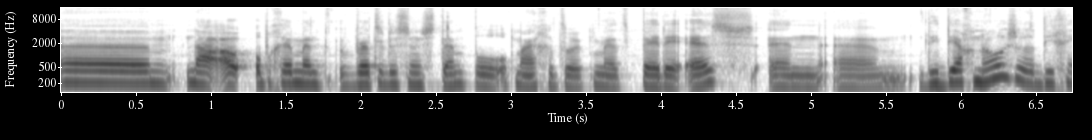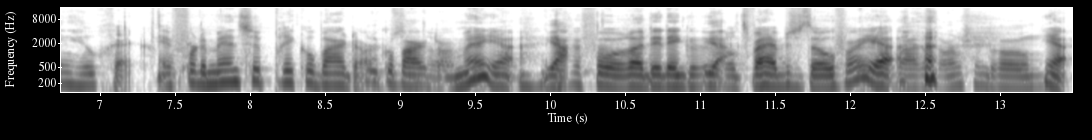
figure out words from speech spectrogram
Ehm, nou, op een gegeven moment werd er dus een stempel op mij gedrukt met PDS. En ehm, die diagnose die ging heel gek. Ja, voor de mensen prikkelbaar darm. Prikkelbaar syndroom, hè? Ja. Ja. Even voor de denken, Ja. want waar hebben ze het over? Ja. Zware darmsyndroom. Ja.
